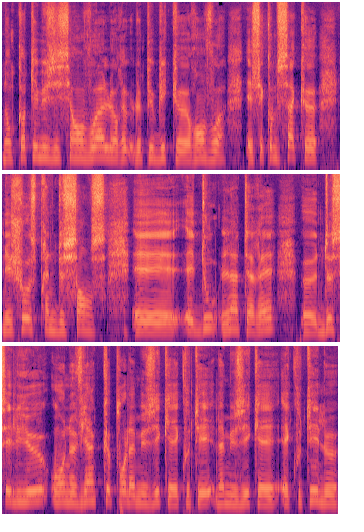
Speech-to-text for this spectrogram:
Donc quand les musiciens envoient, le, public euh, renvoie. Et c'est comme ça que les choses prennent de sens. Et, d'où l'intérêt euh, de ces lieux où on ne vient que pour la musique et écouter la musique et écouter le,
